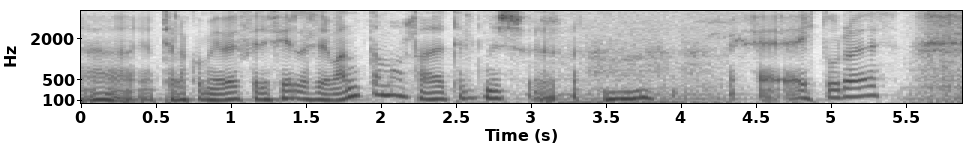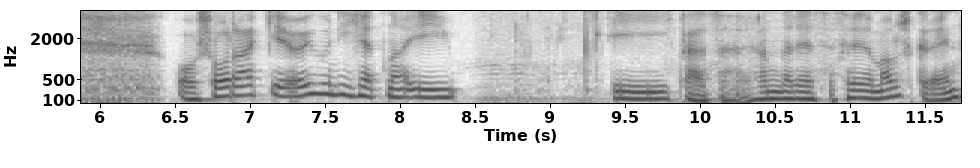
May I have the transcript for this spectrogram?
uh, til að koma í veg fyrir félagslega vandamál það er til dæmis uh, eitt úröðið og svo ég augun í hérna í í hvað, hann er þriðu málskrein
